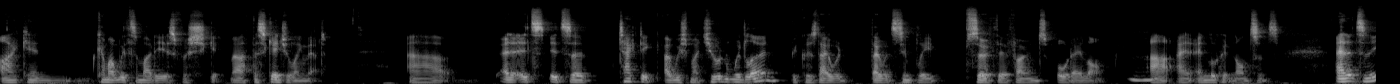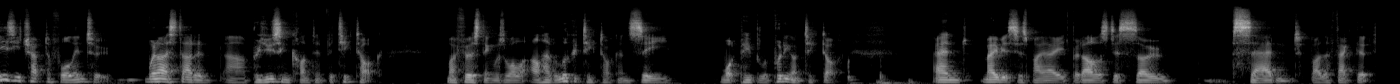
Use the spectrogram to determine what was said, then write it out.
I can come up with some ideas for uh, for scheduling that. Uh, and it's it's a tactic I wish my children would learn because they would they would simply surf their phones all day long mm-hmm. uh, and, and look at nonsense. And it's an easy trap to fall into. When I started uh, producing content for TikTok, my first thing was, well, I'll have a look at TikTok and see what people are putting on TikTok. And maybe it's just my age, but I was just so saddened by the fact that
